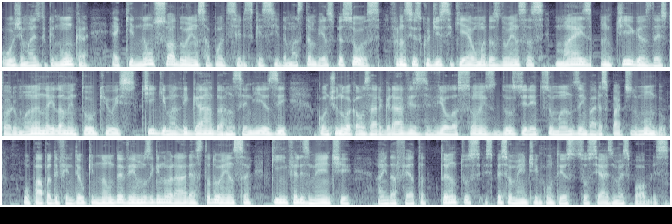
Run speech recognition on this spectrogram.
hoje mais do que nunca é que não só a doença pode ser esquecida, mas também as pessoas. Francisco disse que é uma das doenças mais antigas da história humana e lamentou que o estigma ligado à hanseníase continua a causar graves violações dos direitos humanos em várias partes do mundo. O Papa defendeu que não devemos ignorar esta doença que, infelizmente, ainda afeta tantos, especialmente em contextos sociais mais pobres.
